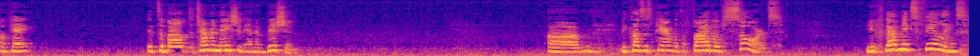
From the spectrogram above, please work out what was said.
Okay? It's about determination and ambition. Um, because it's paired with the Five of Swords, you've got mixed feelings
